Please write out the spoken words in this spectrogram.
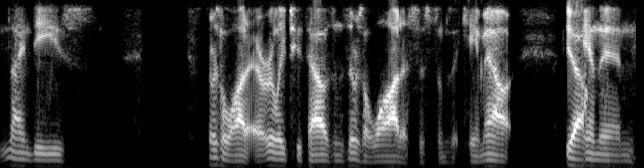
'90s. there was a lot of early 2000s. There was a lot of systems that came out, Yeah. and then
